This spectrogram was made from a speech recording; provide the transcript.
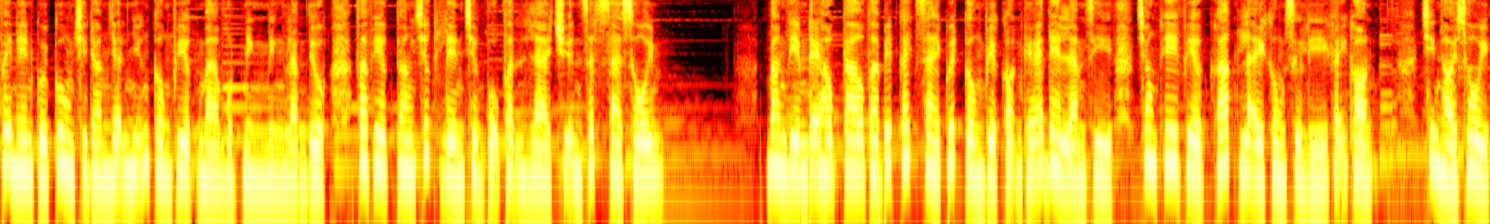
vậy nên cuối cùng chỉ đảm nhận những công việc mà một mình mình làm được và việc thăng chức lên trưởng bộ phận là chuyện rất xa xôi. Bằng điểm đại học cao và biết cách giải quyết công việc gọn ghẽ để làm gì, trong khi việc khác lại không xử lý gãy gọn. Chị nói rồi,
